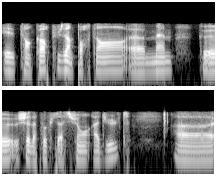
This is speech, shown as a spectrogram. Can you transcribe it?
est encore plus important même que chez la population adulte. Euh,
